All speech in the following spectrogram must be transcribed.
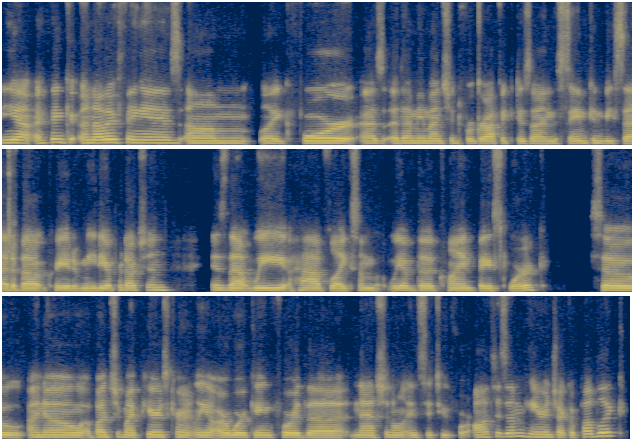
Yeah, I think another thing is um like for as Ademi mentioned for graphic design, the same can be said about creative media production is that we have like some we have the client-based work. So I know a bunch of my peers currently are working for the National Institute for Autism here in Czech Republic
